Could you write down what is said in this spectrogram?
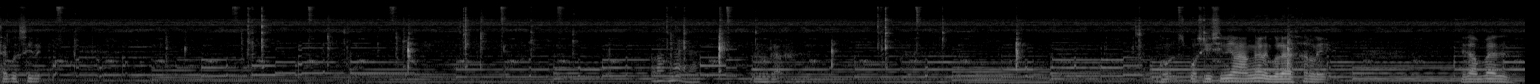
Saya ke sini. Posisinya angel gue laser le. Ini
